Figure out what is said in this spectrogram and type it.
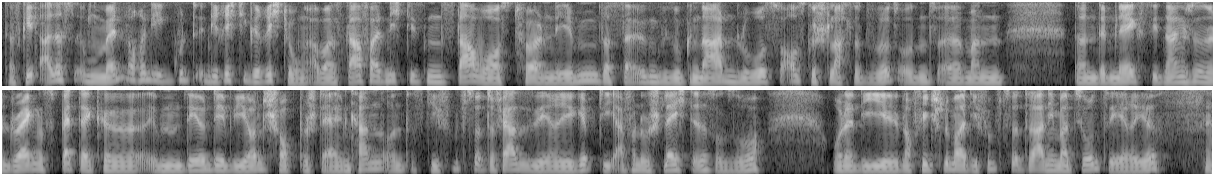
Das geht alles im Moment noch in die, gut, in die richtige Richtung. Aber es darf halt nicht diesen Star Wars-Turn nehmen, dass da irgendwie so gnadenlos ausgeschlachtet wird und äh, man dann demnächst die Dungeons Dragons Bettdecke im D&D Beyond Shop bestellen kann und es die 15. Fernsehserie gibt, die einfach nur schlecht ist und so. Oder die, noch viel schlimmer, die 15. Animationsserie,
